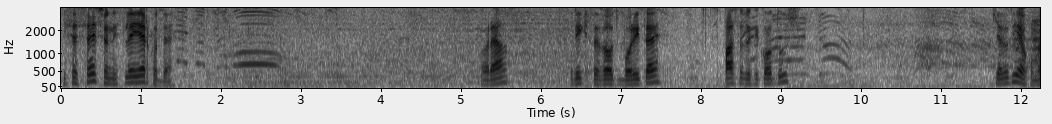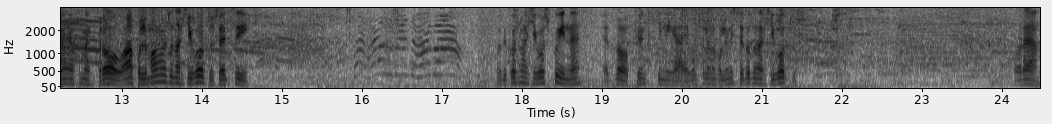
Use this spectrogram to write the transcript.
Οι secessionists λέει έρχονται. Ωραία. Ρίξτε εδώ ό,τι μπορείτε. Σπάστε το ηθικό τους. Και εδώ τι έχουμε, έχουμε εχθρό. Α, πολεμάμε με τον αρχηγό τους, έτσι. Ο δικός μου αρχηγός που είναι, εδώ, ποιον κυνηγάει; Εγώ θέλω να πολεμήσει εδώ τον αρχηγό τους. Ωραία.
